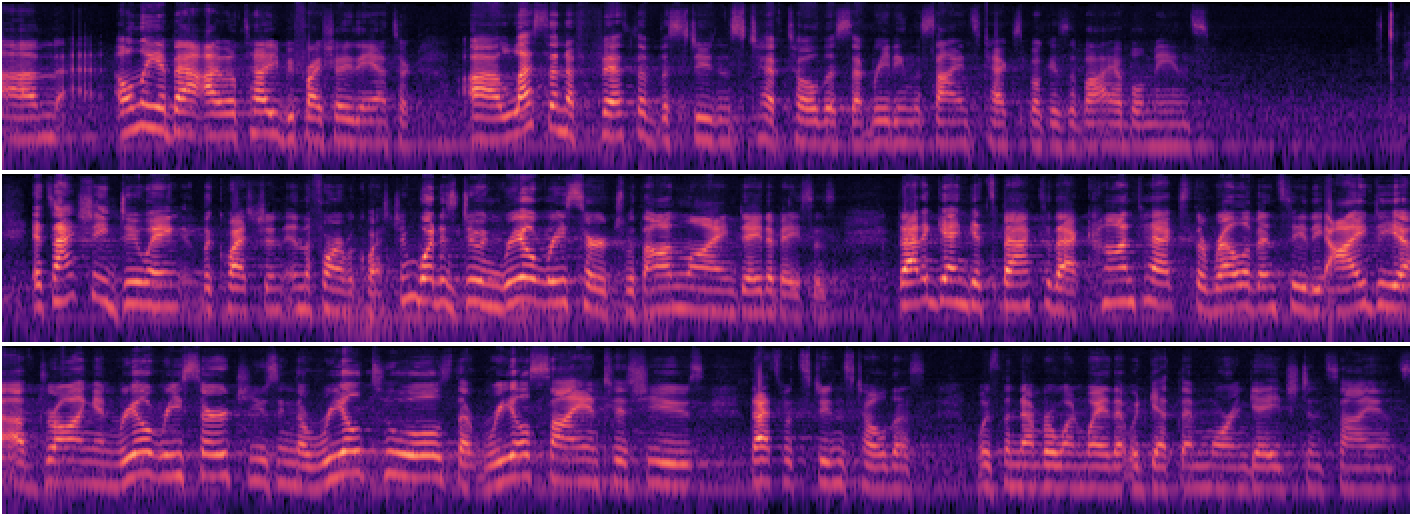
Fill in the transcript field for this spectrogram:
Um, only about, I will tell you before I show you the answer, uh, less than a fifth of the students have told us that reading the science textbook is a viable means. It's actually doing the question in the form of a question. What is doing real research with online databases? That again gets back to that context, the relevancy, the idea of drawing in real research, using the real tools that real scientists use. That's what students told us was the number one way that would get them more engaged in science.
